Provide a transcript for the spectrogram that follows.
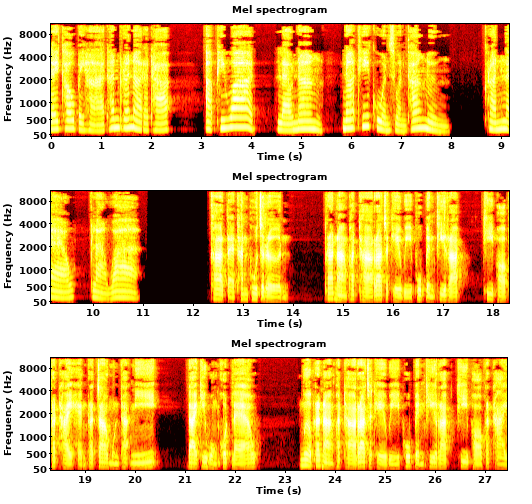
ได้เข้าไปหาท่านพระนารทะ อภิวาท แล้วนั่ง ณที่ควรส่วนข้างหนึ่ง ครั้นแล้ว กล่าวว่า ข้าแต่ท่านผู้เจริญ พระนางพัฒาราชเทวีผู้เป็นที่รัก ที่พอพระทัยแห่งพระเจ้ามุนทะนี้ ได้ที่วงคตแล้ว เมื่อพระนางพัฒาราชเทวีผู้เป็นที่รักที่พอพระทัย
